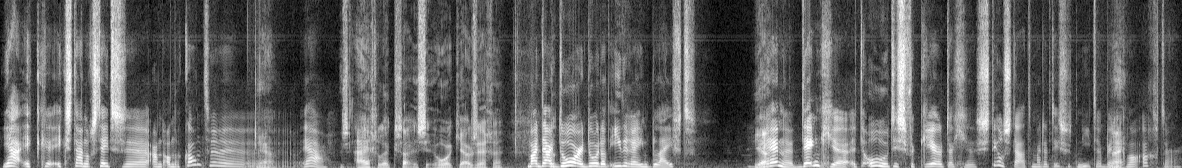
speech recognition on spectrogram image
ja, ik, ik sta nog steeds uh, aan de andere kant. Uh, ja. ja. Dus eigenlijk zou, hoor ik jou zeggen. Maar daardoor, dat... doordat iedereen blijft ja. rennen, denk je, het, oh, het is verkeerd dat je stilstaat. Maar dat is het niet. Daar ben Nee. ik wel achter.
